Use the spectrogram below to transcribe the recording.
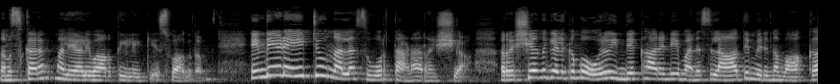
നമസ്കാരം. മലയാളി വാർത്തയിലേക്ക് സ്വാഗതം. ഇന്ത്യയുടെ ഏറ്റവും നല്ല സുഹൃത്താണ് റഷ്യ. റഷ്യ എന്ന് കേൾക്കുമ്പോൾ ഓരോ ഇന്ത്യക്കാരന്റെയും മനസ്സിൽ ആദ്യം വരുന്ന വാക്ക്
